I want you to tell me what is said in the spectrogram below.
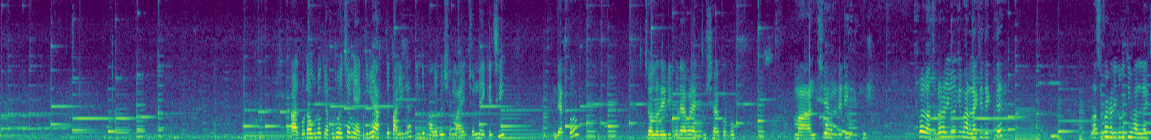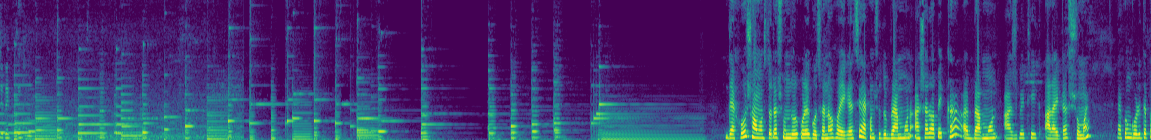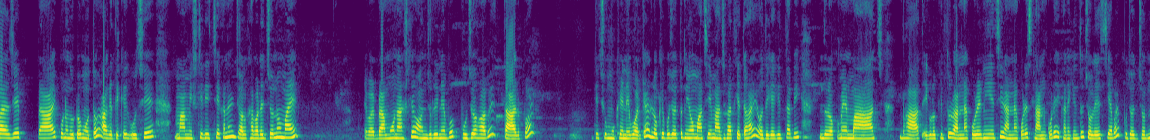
আলপনাগুলো কেমন হয়েছে আমি একদমই আঁকতে পারি না, কিন্তু ভালোবেসে মায়ের জন্য এঁকেছি। দেখো, চলো রেডি করে আবার একদম শেয়ার করব। মা আনছে অলরেডি রচনা হাড়িগুলো কি ভালো লাগছে দেখতে? রচনা হাড়িগুলো কি ভালো লাগছে দেখতে? দেখো, সমস্তটা সুন্দর করে গোছানো হয়ে গেছে। এখন শুধু ব্রাহ্মণ আসার অপেক্ষা, আর ব্রাহ্মণ আসবে ঠিক আড়াইটার সময়। এখন ঘড়িতে যে প্রায় পনেরো দুটো মতো। আগে থেকে গুছিয়ে মা মিষ্টি দিচ্ছে এখানে জলখাবারের জন্য মায়ের। এবার ব্রাহ্মণ আসলে অঞ্জলি নেব, পুজো হবে, তারপর কিছু মুখে নেব আর কি। আর লক্ষ্মী পুজোয় তো নিয়ম আছেই, মাছ ভাত খেতে হয়। ওদিকে কিন্তু আমি দু রকমের মাছ, ভাত এগুলো কিন্তু রান্না করে নিয়েছি। রান্না করে স্নান করে এখানে কিন্তু চলে এসেছি আবার পুজোর জন্য।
